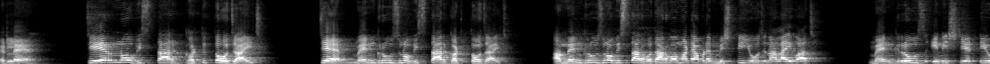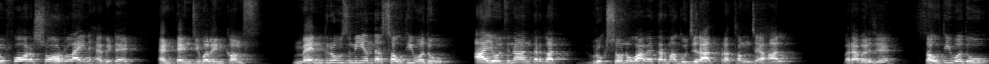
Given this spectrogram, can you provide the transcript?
એટલે ચેરનો વિસ્તાર ઘટતો જાય છે. ચેર મેનગ્રુવ્સનો વિસ્તાર ઘટતો જાય છે. આ મેનગ્રુવ્સનો વિસ્તાર વધારવા માટે આપણે મિષ્ટી યોજના લાવ્યા છે. Mangroves initiative for shore line habitat and tangible incomes મેનગ્રુવ્સની અંદર સૌથી વધુ આ યોજના અંતર્ગત વૃક્ષોનું વાવેતરમાં ગુજરાત પ્રથમ છે હાલ. બરાબર છે? સૌથી વધુ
